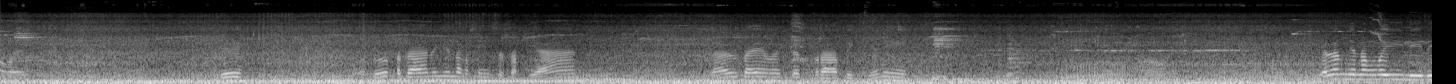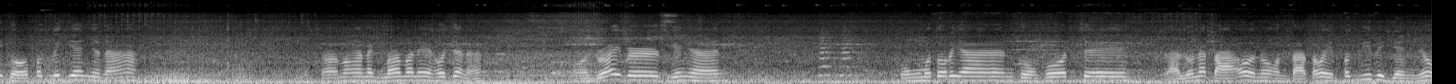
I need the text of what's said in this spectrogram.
Okay. Okay. So, padaanan nyo na kasing sasakyan. Lalo tayo magka-traffic yan eh. Alam nyo nang may lili ko, pagbigyan nyo na. Sa mga nagmamaneho dyan ha. Mga drivers, ganyan. Kung motor yan, kung kotse, lalo na tao, no, kung tatawid, pagbibigyan nyo.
